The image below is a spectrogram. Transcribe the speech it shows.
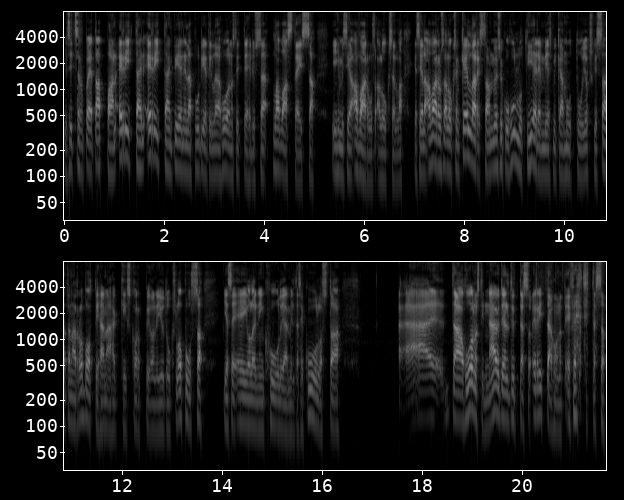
Ja sitten se rupeaa tappaan erittäin, erittäin pienellä budjetilla ja huonosti tehdyssä lavasteissa ihmisiä avaruusaluksella. Ja siellä avaruusaluksen kellarissa on myös joku hullu tiedemies, mikä muuttuu joksikin saatana robottihämähäkki Scorpionin jutuksi lopussa. Ja se ei ole niin coolia, miltä se kuulostaa. Tämä on huonosti näytelty, tässä on erittäin huonot efektit, tässä on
